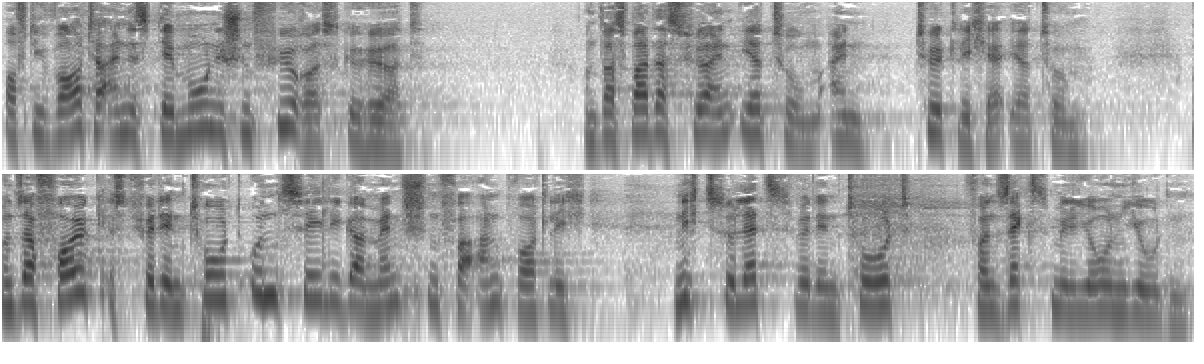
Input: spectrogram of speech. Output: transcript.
auf die Worte eines dämonischen Führers gehört. Und was war das für ein Irrtum, ein tödlicher Irrtum? Unser Volk ist für den Tod unzähliger Menschen verantwortlich, nicht zuletzt für den Tod von sechs Millionen Juden.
